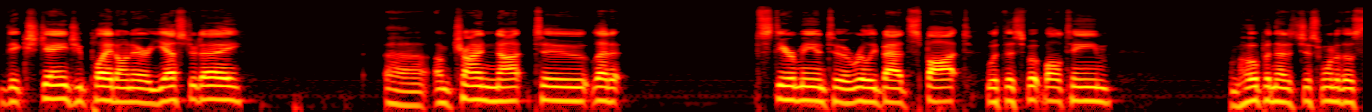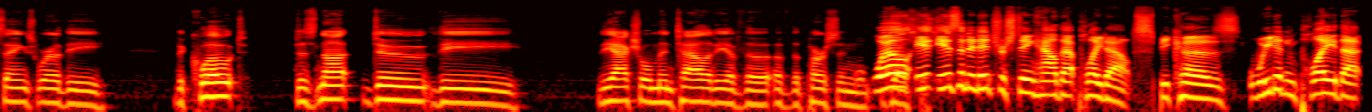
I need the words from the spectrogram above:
the exchange you played on air yesterday. Uh, I'm trying not to let it steer me into a really bad spot with this football team. I'm hoping that it's just one of those things where the the quote does not do the the actual mentality of the of the person. Well, it, isn't it interesting how that played out? Because we didn't play that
